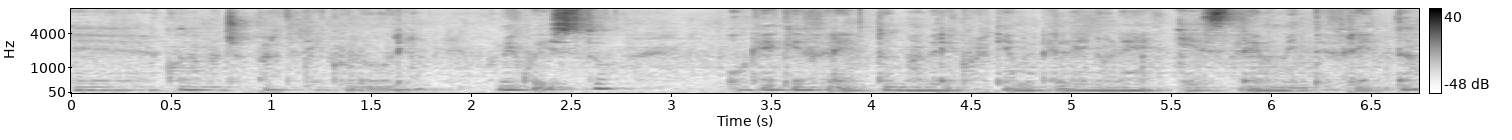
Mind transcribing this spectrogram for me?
eh, con la maggior parte dei colori, come questo, ok che è freddo, ma vi ricordiamo che lei non è estremamente fredda.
